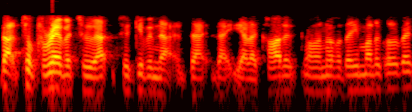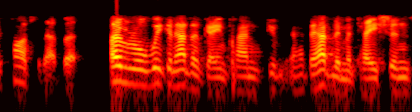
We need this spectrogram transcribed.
that took forever to uh, to give him that, that, that yellow card. On another day, he might have got a red card for that. But overall, Wigan had a game plan. They had limitations.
